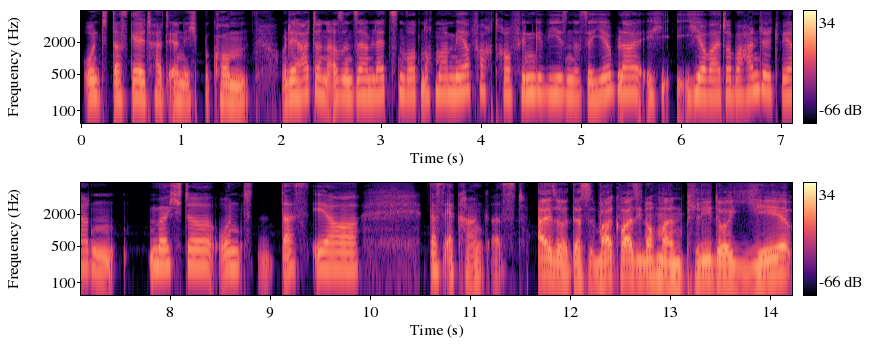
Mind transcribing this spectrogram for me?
und das Geld hat er nicht bekommen. Und er hat dann also in seinem letzten Wort nochmal mehrfach darauf hingewiesen, dass er hier, bleib, hier weiter behandelt werden möchte und dass er, dass er krank ist. Also, das war quasi nochmal ein Plädoyer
